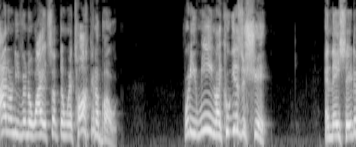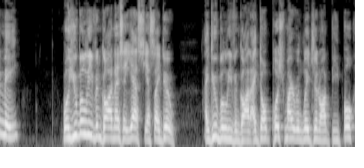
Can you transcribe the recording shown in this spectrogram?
I don't even know why it's something we're talking about. What do you mean? Like, who gives a shit? And they say to me, Well, you believe in God. And I say, Yes, yes, I do. I do believe in God. I don't push my religion on people.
